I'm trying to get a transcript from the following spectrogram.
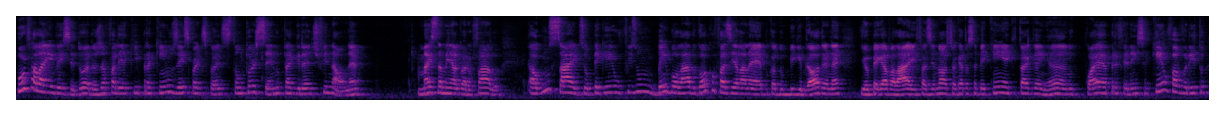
Por falar em vencedor, eu já falei aqui para quem os ex-participantes estão torcendo para a grande final, né? Mas também agora eu falo alguns sites, eu peguei, eu fiz um bem bolado, igual que eu fazia lá na época do Big Brother, né? E eu pegava lá e fazia, nossa, eu quero saber quem é que tá ganhando, qual é a preferência, quem é o favorito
